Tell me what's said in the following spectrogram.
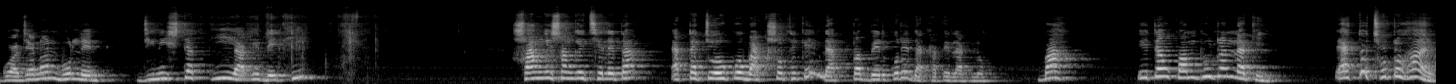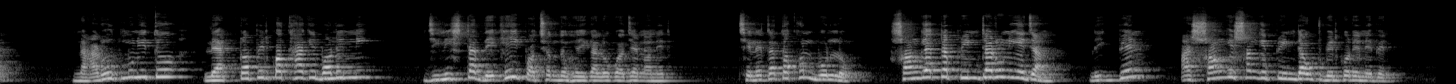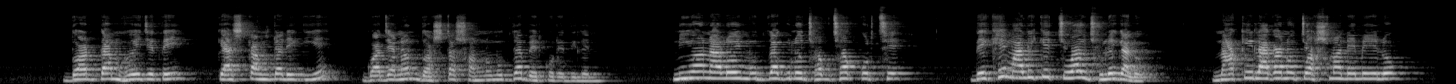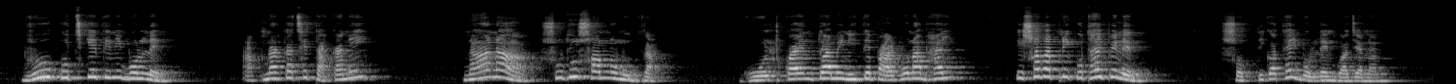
গজানন বললেন, জিনিসটা কি আগে দেখি? সঙ্গে সঙ্গে ছেলেটা একটা চৌকো বাক্স থেকে ল্যাপটপ বের করে দেখাতে লাগল। বাহ, এটাও কম্পিউটার নাকি? এত ছোট হয়? নারদমুনি তো ল্যাপটপের কথা আগে বলেননি। জিনিসটা দেখেই পছন্দ হয়ে গেল গজাননের। ছেলেটা তখন বলল, সঙ্গে একটা প্রিন্টারও নিয়ে যান, লিখবেন আর সঙ্গে সঙ্গে প্রিন্ট আউট বের করে নেবেন। দরদাম হয়ে যেতেই ক্যাশ কাউন্টারে গিয়ে গজানন দশটা স্বর্ণমুদ্রা বের করে দিলেন। নিয়ন আলোয় মুদ্রাগুলো ঝকঝক করছে। দেখে মালিকের চোয়াল ঝুলে গেল। নাকে লাগানো চশমা নেমে এলো। ভ্রু কুচকে তিনি বললেন, আপনার কাছে টাকা নেই? না না, শুধু স্বর্ণমুদ্রা গোল্ড কয়েন তো আমি নিতে পারব না ভাই। এসব আপনি কোথায় পেলেন? সত্যি কথাই বললেন গজানন,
